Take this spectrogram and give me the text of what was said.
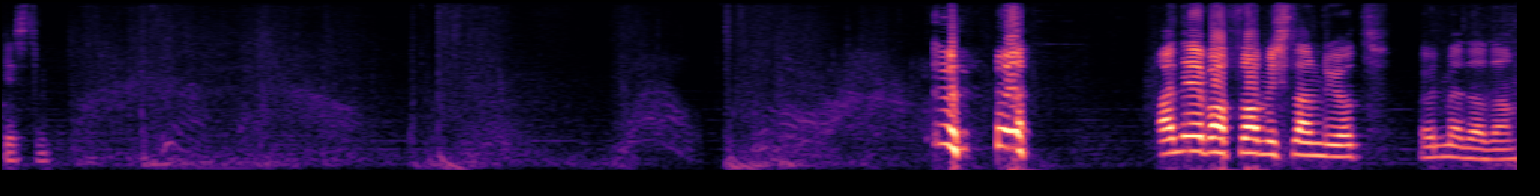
Kestim. Anneye bufflanmış lan Riot. Ölmedi adam.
